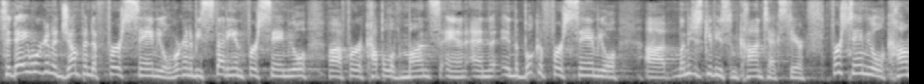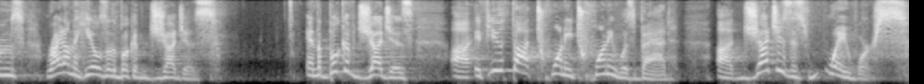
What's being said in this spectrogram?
today we're going to jump into 1 Samuel. We're going to be studying 1 Samuel uh, for a couple of months. And, and in the book of 1 Samuel, uh, let me just give you some context here. 1 Samuel comes right on the heels of the book of Judges. And the book of Judges, uh, if you thought 2020 was bad, uh, Judges is way worse.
